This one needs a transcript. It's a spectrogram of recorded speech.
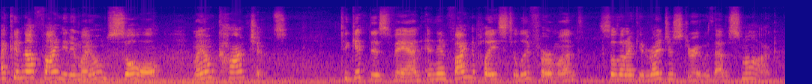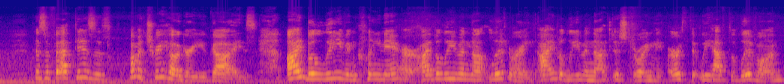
I could not find it in my own soul, my own conscience, to get this van and then find a place to live for a month so that I could register it without a smog. Because the fact is, is I'm a tree hugger, you guys. I believe in clean air. I believe in not littering. I believe in not destroying the earth that we have to live on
